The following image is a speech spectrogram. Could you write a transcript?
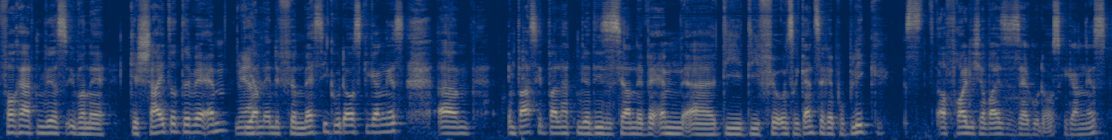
vorher hatten wir es über eine gescheiterte WM, die Ja. am Ende für Messi gut ausgegangen ist. Ähm, Im Basketball hatten wir dieses Jahr eine WM, äh, die, die für unsere ganze Republik erfreulicherweise sehr gut ausgegangen ist.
